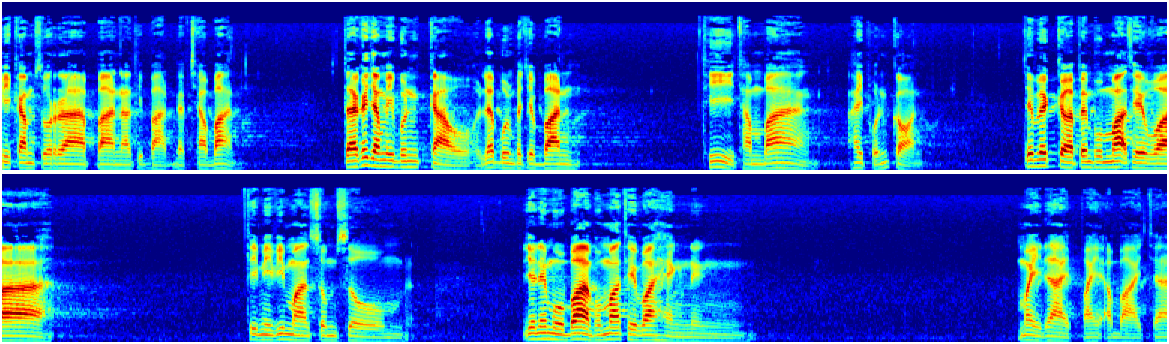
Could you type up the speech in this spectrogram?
มีกรรมสุราปานาติบาตแบบชาวบ้าน แต่ก็ยังมีบุญเก่าและบุญปัจจุบันที่ทำบ้างให้ผลก่อน จะไปเกิดเป็นภูมิเทวา ที่มีวิมานสมโสมอยู่ในหมู่บ้านภูมิเทวาแห่งหนึ่ง ไม่ได้ไปอบายจ้า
